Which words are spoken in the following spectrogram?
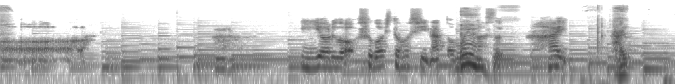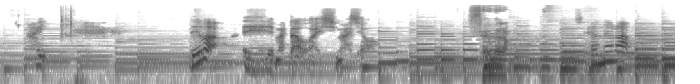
いい夜を過ごしてほしいなと思います。はい。はい。はい。では、えーまたお会いしましょう。さよなら。さよなら。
